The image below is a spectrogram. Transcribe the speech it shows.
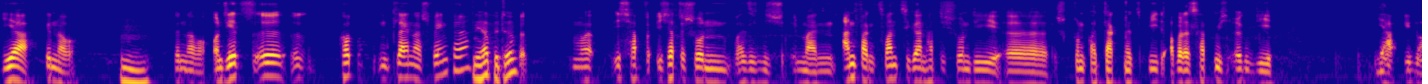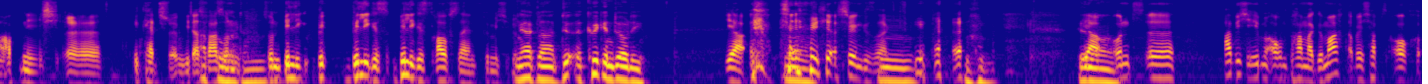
Ja, genau. Hm. Genau. Und jetzt äh, kommt ein kleiner Schwenker. Ja, bitte ich habe, ich hatte schon, weiß ich nicht, in meinen Anfang 20ern hatte ich schon die, äh, schon Kontakt mit Speed, aber das hat mich irgendwie, ja, überhaupt nicht äh, gecatcht irgendwie. Das Abgeholt, war so ein, so ein billig, billiges, billiges Draufsein für mich. Irgendwie. Ja klar, D äh, quick and dirty. Ja, ja. ja schön gesagt. Mhm. genau. Ja, und äh, habe ich eben auch ein paar Mal gemacht, aber ich habe es auch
